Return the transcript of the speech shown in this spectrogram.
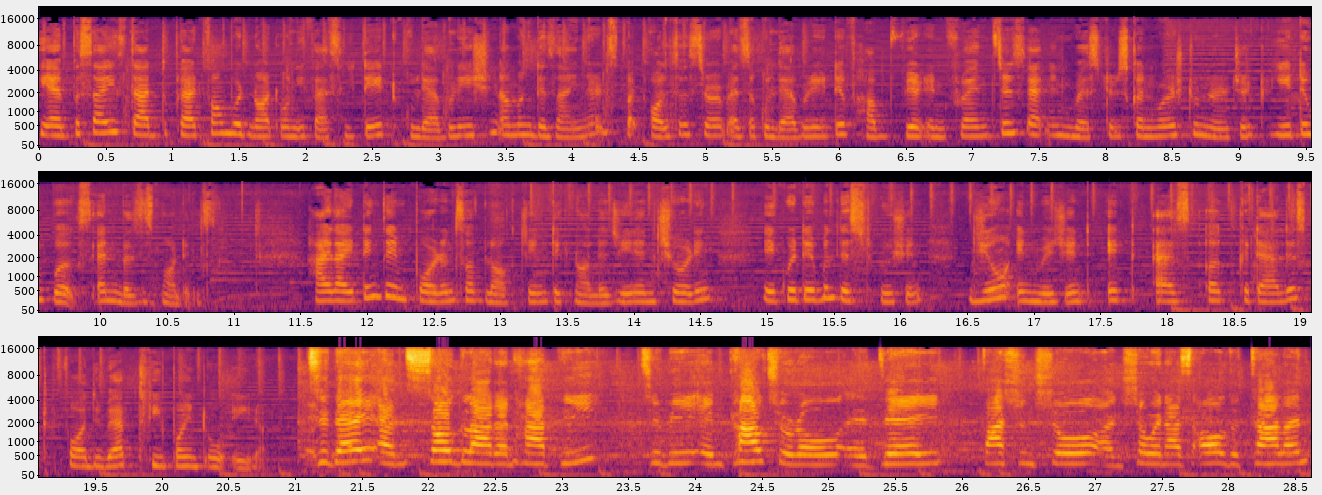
He emphasized that the platform would not only facilitate collaboration among designers but also serve as a collaborative hub where influencers and investors converge to nurture creative works and business models highlighting the importance of blockchain technology in ensuring equitable distribution, Geo envisioned it as a catalyst for the Web 3.0 era. Today I'm so glad and happy to be in Cultural Day fashion show and showing us all the talent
